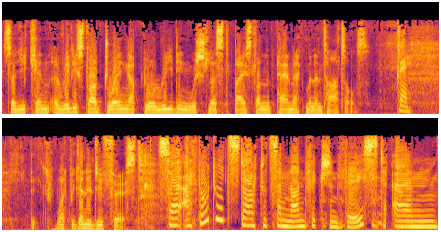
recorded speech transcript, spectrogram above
so you can really start drawing up your reading wish list based on the Pan Macmillan titles. Great what we're going to do first. So I thought we'd start with some non-fiction first, um,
